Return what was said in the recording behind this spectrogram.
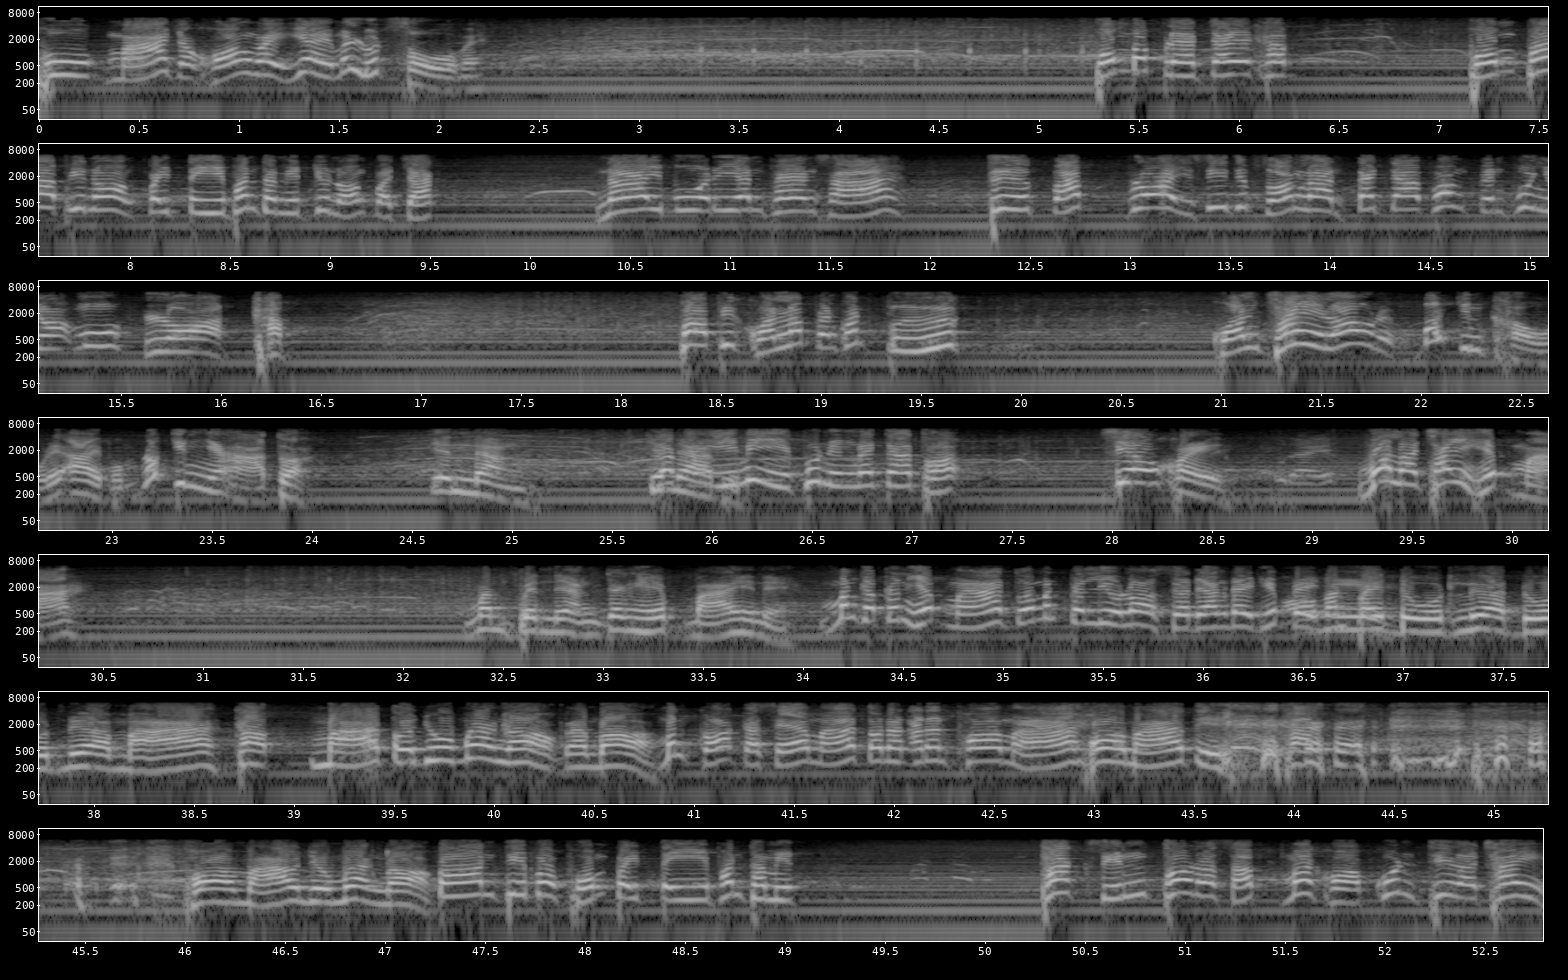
ผูกหมาเจ้าของไว้อย่าให้มันหลุดโซ่ไหม ผมมาแปลกใจครับ ผมพาพี่น้องไปตีพันธมิตรอยู่หนองประจักษ์นายบัวเรียนแพงษาถือปรับร้อยสี่สิบสองล้าน แต่จ่าพ้องเป็นผู้เหยาะหมูหลอดครับเพ่อพี่ขวัญรับเป็นขวัญปึก ขวัญใช่แล้วเนี่ยบ่กินเข่าวเลยอ้ายผมแล้วกินหญ้าตัวกินดังกินแล้วดัก็งอีมีอีกผู้หนึ่งนะจ่าเถาะเซี่ยวไข่อยว่าละใช้เห็บหมา มันเป็นอย่างจังเห็บหมาให้นี่มันก็เป็นเห็บหมาตัวมันเป็นริ้วล้อเสือแดงได้ทิพย์อ๋ได้อดีมันไปดูดเลือดดูดเนื้อหมาครับหมาตัวอยู่เมืองนอกนั่นบ่มันเกาะกระแสหมาตอนนั้นอันนั้นพ่อหมา พ่อหมาติครับพ่อหมาอยู่เมืองนอก ตอนที่พวกผมไปตีพันธมิตร ทักษิณโทรศัพท์มาขอบคุณที่ละชัย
